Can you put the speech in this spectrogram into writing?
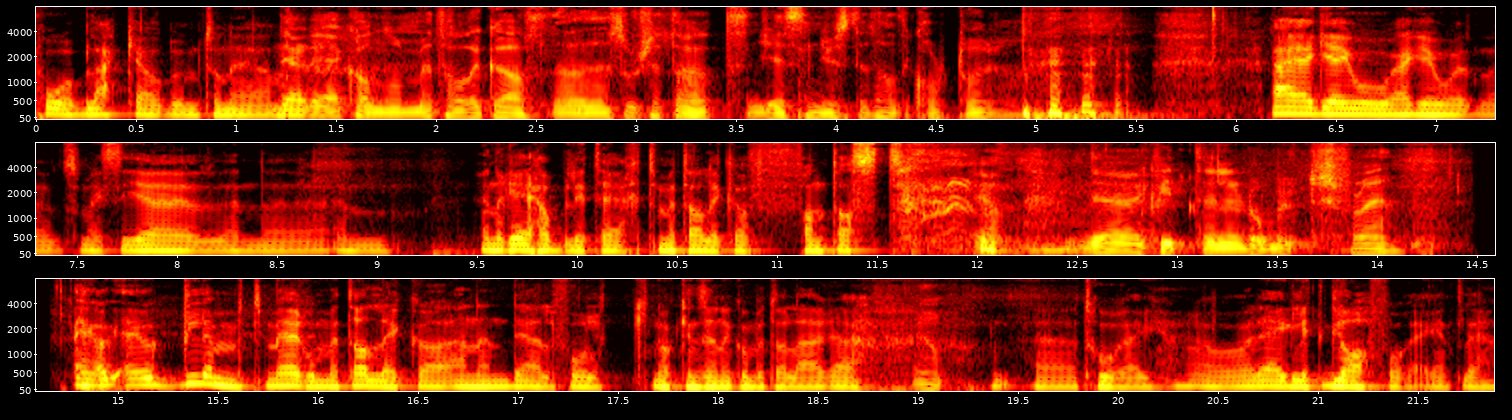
på Black Album-turneen. Det er det jeg kan om Metallica, stort sett, at Jason Newsted hadde kort hår. Nei, jeg er, jo, jeg er, jo, som jeg sier, en, en en rehabilitert Metallica-fantast. ja, det er kvitt eller dobbelt for deg? Jeg har, jeg har, glemt mer om Metallica enn en del folk noensinne kommer til å lære, ja. uh, tror jeg. Og det er jeg litt glad for, egentlig.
